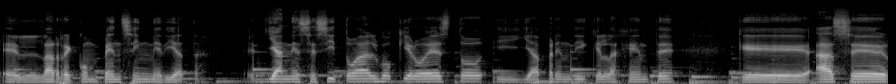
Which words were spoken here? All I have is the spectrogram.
el, la recompensa inmediata ya necesito algo, quiero esto y ya aprendí que la gente que hace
